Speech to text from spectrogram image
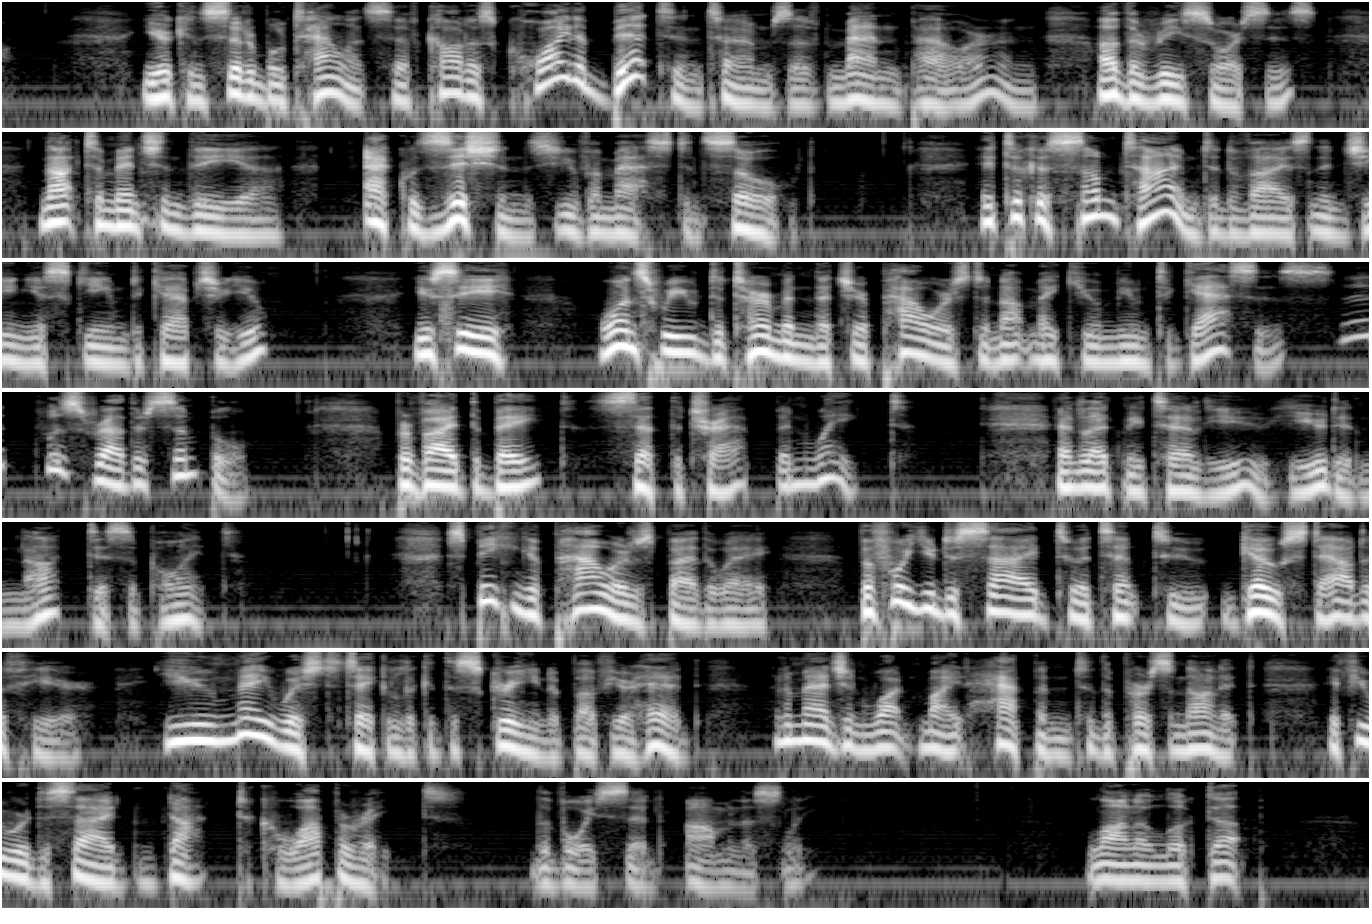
Your considerable talents have caught us quite a bit in terms of manpower and other resources, not to mention the uh, acquisitions you've amassed and sold. It took us some time to devise an ingenious scheme to capture you. You see, once we determined that your powers did not make you immune to gases, it was rather simple. Provide the bait, set the trap, and wait. And let me tell you, you did not disappoint. Speaking of powers, by the way, before you decide to attempt to ghost out of here, you may wish to take a look at the screen above your head and imagine what might happen to the person on it if you were to decide not to cooperate, the voice said ominously. Lana looked up.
